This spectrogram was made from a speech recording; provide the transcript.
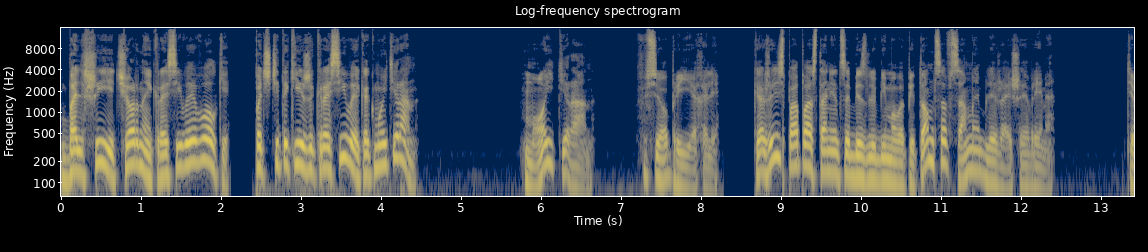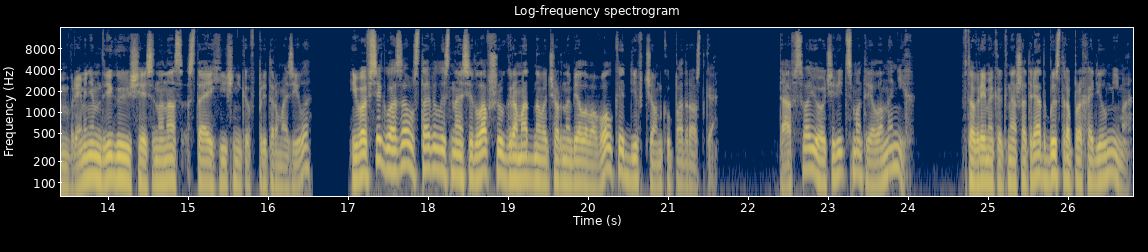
Большие, черные, красивые волки! Почти такие же красивые, как мой тиран!» «Мой тиран!» Все, приехали. Кажись, папа останется без любимого питомца в самое ближайшее время. Тем временем двигающаяся на нас стая хищников притормозила, и во все глаза уставилась на оседлавшую громадного черно-белого волка девчонку-подростка. Та, в свою очередь, смотрела на них, в то время как наш отряд быстро проходил мимо.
